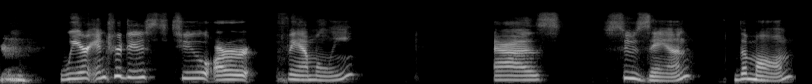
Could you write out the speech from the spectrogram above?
we are introduced to our family as Suzanne, the mom,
